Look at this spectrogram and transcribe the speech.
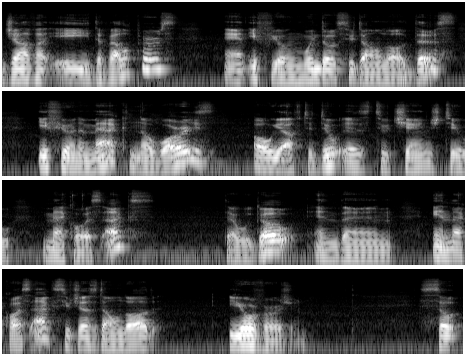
Java EE developers. And if you're on Windows, you download this. If you're on a Mac, no worries. All you have to do is to change to Mac OS X. There we go. And then in Mac OS X, you just download your version. So,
